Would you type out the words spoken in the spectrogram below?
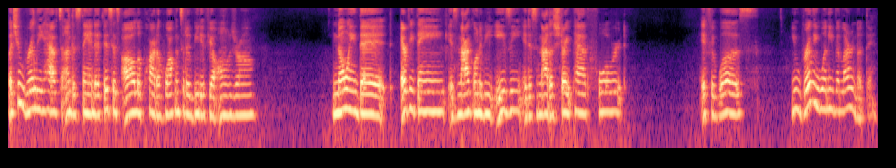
But you really have to understand that this is all a part of walking to the beat of your own drum. Knowing that everything is not going to be easy. It is not a straight path forward. If it was, you really wouldn't even learn nothing.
